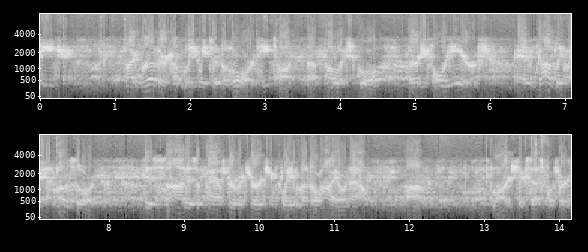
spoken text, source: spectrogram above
teaching. My brother helped lead me to the Lord. He taught uh, public school 34 years, and godly man, loves the Lord. His son is a pastor of a church in Cleveland, Ohio now. Um, large, successful church,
